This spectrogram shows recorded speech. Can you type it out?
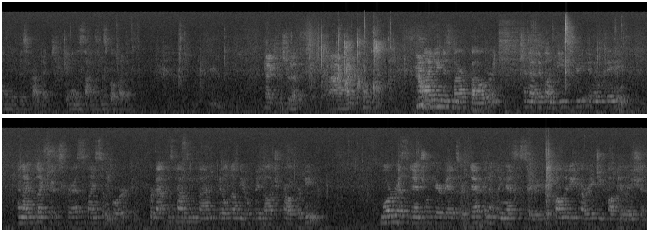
um, with this project, given the size and scope of it. Thanks, Mr. Uh, microphone. My name is Mark Bauer, and I live on B Street in Oak Bay. And I would like to express my support for Baptist Housing Plan to build on the Oak Bay Lodge property. More residential care beds are definitely necessary to accommodate our aging population.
